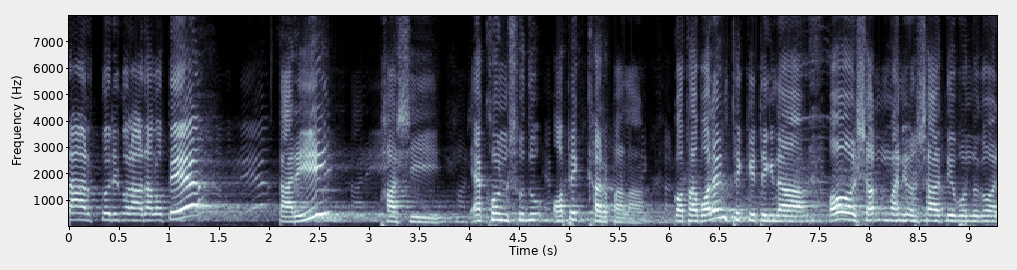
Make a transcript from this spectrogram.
তার তৈরি করা আদালতে তারই ফাঁসি। এখন শুধু অপেক্ষার পালা। কথা বলেন ঠিক ঠিক না? ও সম্মানীয় সাথী বন্ধুগণ,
